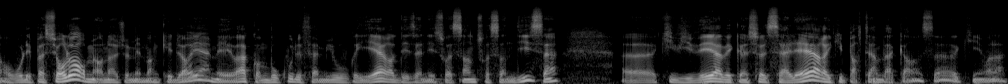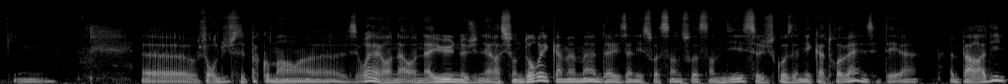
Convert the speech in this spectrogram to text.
on ne roulait pas sur l'or, mais on n'a jamais manqué de rien. Mais voilà, comme beaucoup de familles ouvrières des années 60-70, hein, euh, qui vivaient avec un seul salaire et qui partaient en vacances, qui voilà, qui Aujourd'hui, je ne sais pas comment. c'est vrai, on a, eu une génération dorée quand même, hein, dans les années 60, 70, jusqu'aux années 80. C'était un, paradis.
